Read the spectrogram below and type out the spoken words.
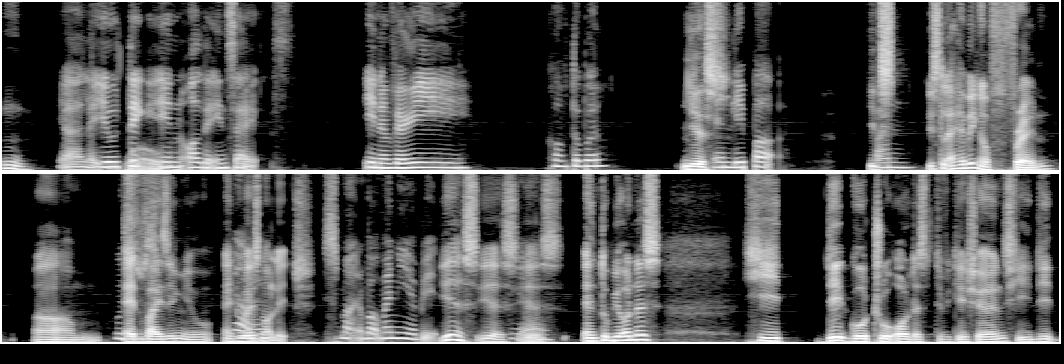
Hmm. Yeah, like you'll take Wow. in all the insights in a very comfortable Yes. and lepak It's fun, it's like having a friend um Who's- advising you and who has knowledge. smart about money a bit. Yes, yes, Yeah. yes. And to be honest, he did go through all the certifications, he did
